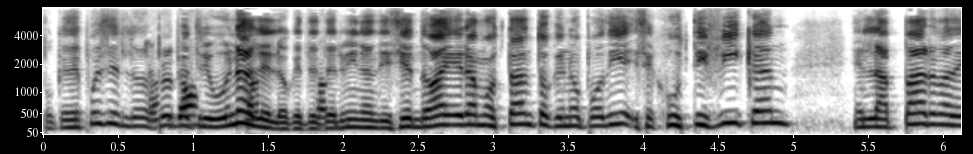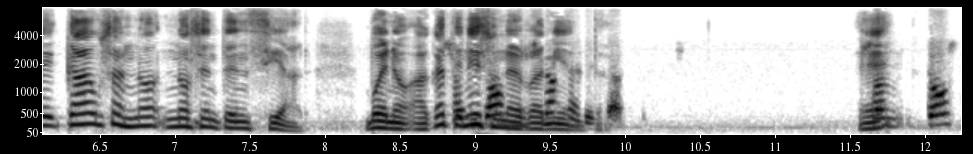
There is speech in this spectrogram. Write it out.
Porque después es los propios tribunales lo que te terminan diciendo, ay, éramos tantos que no podía, y se justifican en la parva de causas no, no sentenciar. Bueno, acá tenés una herramienta. Son dos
